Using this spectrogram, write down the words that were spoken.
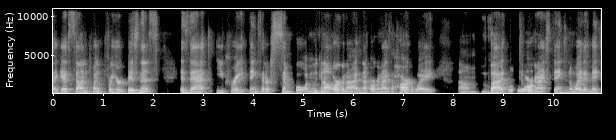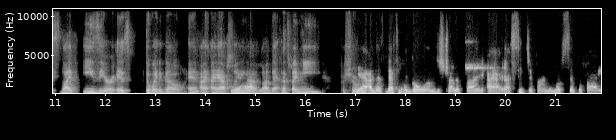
i guess selling point for your business is that you create things that are simple. I mean, we can all organize, and I've organized the hard way, um, but to organize things in a way that makes life easier is the way to go. And I, I absolutely yeah. love that because that's what I need for sure. Yeah, that's that's my goal. I'm just trying to find. I, I seek to find the most simplified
